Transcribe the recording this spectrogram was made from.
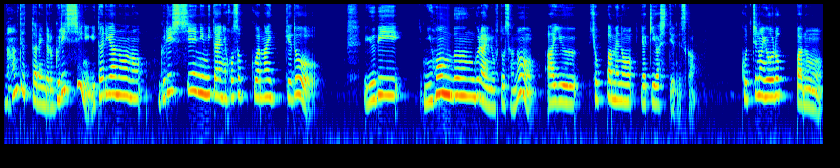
なんて言ったらいいんだろうグリッシーニイタリアのあのグリッシーニみたいに細くはないけど指2本分ぐらいの太さのああいうしょっぱめの焼き菓子っていうんですか？こっちのヨーロッパの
